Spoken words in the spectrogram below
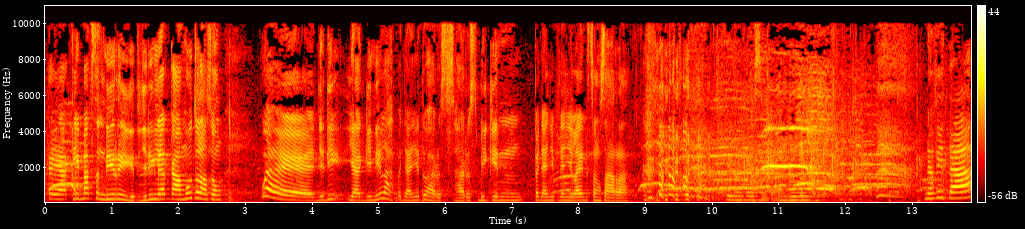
kayak klimaks sendiri gitu. Jadi lihat kamu tuh langsung Weh, jadi ya ginilah penyanyi tuh harus harus bikin penyanyi-penyanyi lain sengsara. Terima kasih. Novita,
